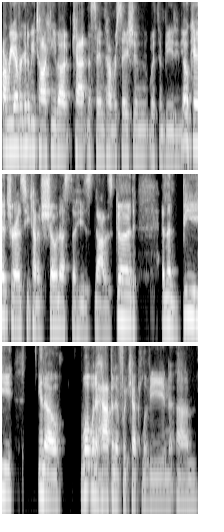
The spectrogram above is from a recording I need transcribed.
are we ever going to be talking about KAT in the same conversation with Embiid and Jokic, or has he kind of shown us that he's not as good? And then B, you know, what would have happened if we kept LaVine? Um,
